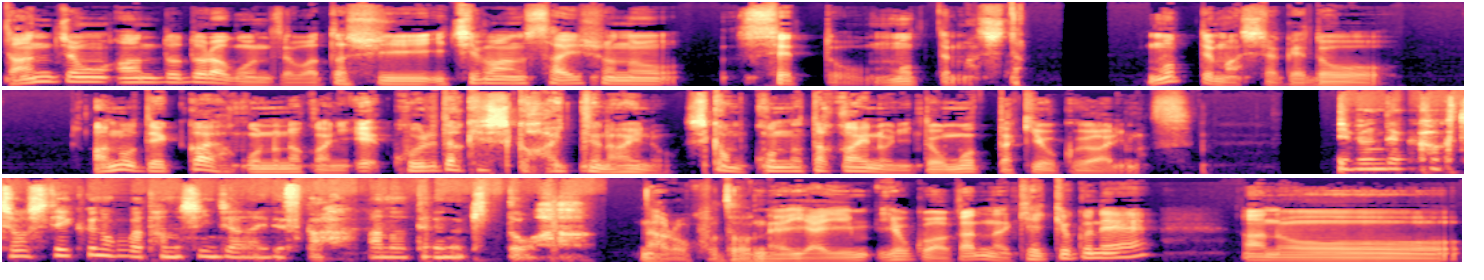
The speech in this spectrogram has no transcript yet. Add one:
ダンジョンドラゴンズ私一番最初のセットを持ってました。持ってましたけど、あのでっかい箱の中に、え、これだけしか入ってないの？しかもこんな高いのにって思った記憶があります。自分で拡張していくのが楽しいんじゃないですか？あの手のキットは。なるほどね。いや、いよくわかんない。結局ね、あのー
